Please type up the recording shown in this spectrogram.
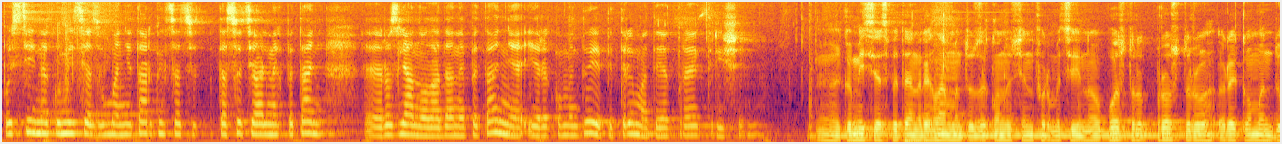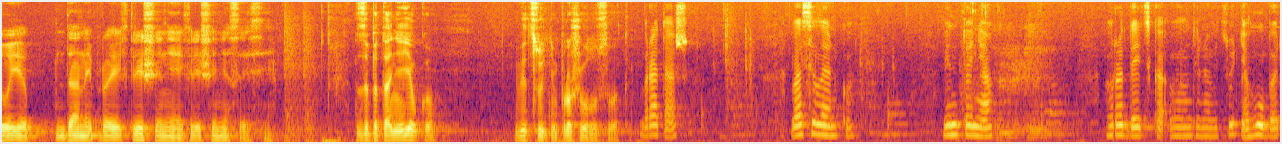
Постійна комісія з гуманітарних та соціальних питань е, розглянула дане питання і рекомендує підтримати як проект рішення. Е, Комісія з питань регламенту законності інформаційного простору рекомендує даний проєкт рішення як рішення сесії. Запитання є в? Відсутні. Прошу голосувати. Браташ. Василенко. Вінтоняк. Городецька Валентина відсутня. Губар.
